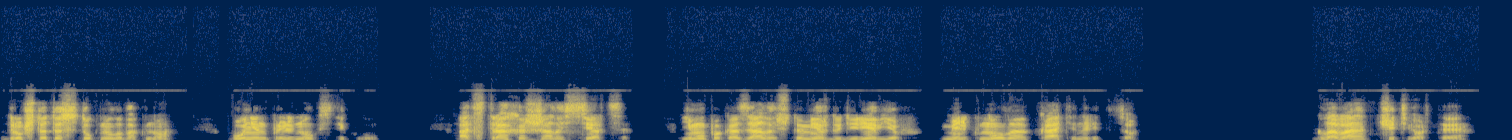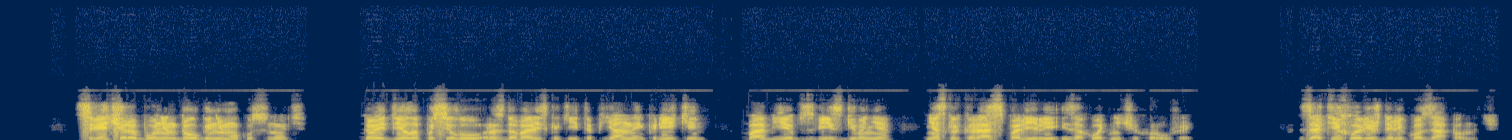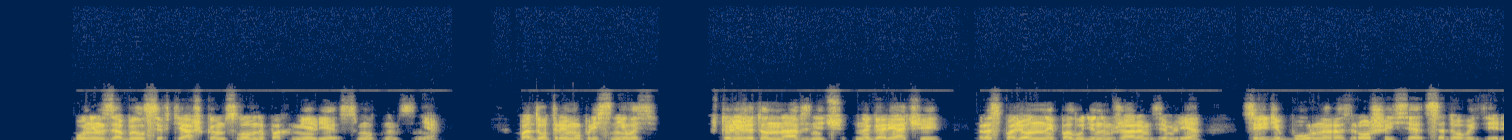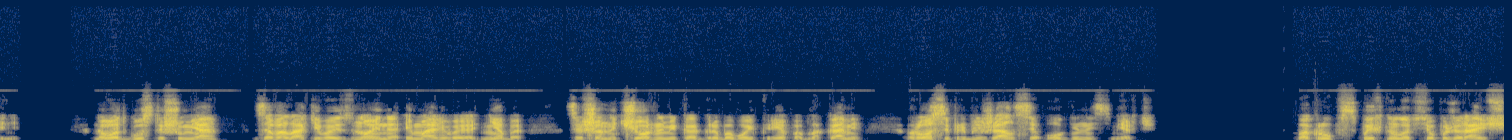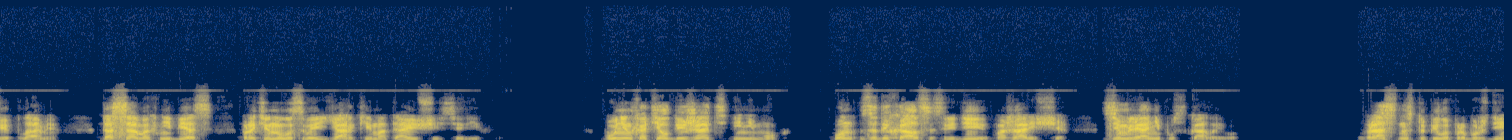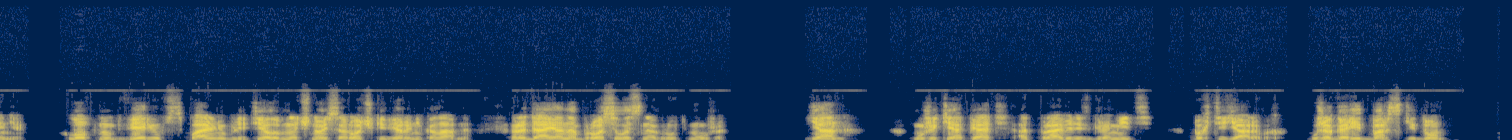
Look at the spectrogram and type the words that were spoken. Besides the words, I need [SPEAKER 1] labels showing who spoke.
[SPEAKER 1] Вдруг что-то стукнуло в окно. Бунин прильнул к стеклу. От страха сжалось сердце. Ему показалось, что между деревьев мелькнуло Катино лицо. Глава четвертая. С вечера Бунин долго не мог уснуть. То и дело по селу раздавались какие-то пьяные крики, бабье взвизгивание, несколько раз полили из охотничьих ружей. Затихло лишь далеко за полночь. Бунин забылся в тяжком, словно похмелье, смутном сне. Под утро ему приснилось, что лежит он навзничь на горячей, распаленной полуденным жаром земле среди бурно разросшейся садовой зелени. Но вот густо шумя, заволакивая знойно-эмалевое небо, совершенно черными, как гробовой креп, облаками, рос и приближался огненный смерч. Вокруг вспыхнуло все пожирающее пламя. До самых небес протянуло свои яркие мотающиеся вихри. Бунин хотел бежать и не мог. Он задыхался среди пожарища. Земля не пускала его. В раз наступило пробуждение. Хлопнув дверью, в спальню влетела в ночной сорочке Вера Николаевна. Рыдая, она бросилась на грудь мужа. «Ян, мужики опять отправились громить Бахтияровых. Уже горит барский дом.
